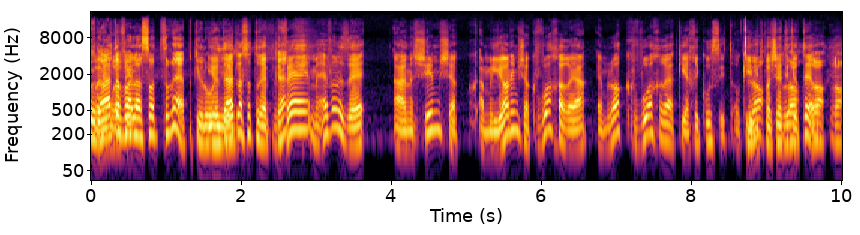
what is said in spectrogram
היא רבים. יודעת אבל לעשות ראפ, כאילו... היא יודעת לעשות ראפ, כן. ומעבר לזה, האנשים, שה- המיליונים שעקבו אחריה, הם לא עקבו אחריה כי היא הכי כוסית, או כי היא לא, מתפשטת לא, יותר. לא, לא,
